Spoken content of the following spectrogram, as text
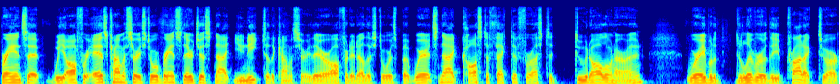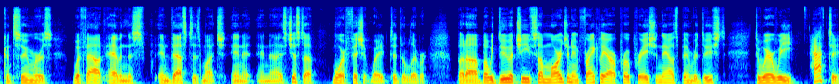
brands that we offer as commissary store brands. They're just not unique to the commissary. They are offered at other stores, but where it's not cost effective for us to do it all on our own, we're able to deliver the product to our consumers without having to invest as much in it, and uh, it's just a more efficient way to deliver. But uh, but we do achieve some margin, and frankly, our appropriation now has been reduced to where we have to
